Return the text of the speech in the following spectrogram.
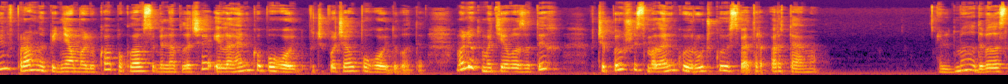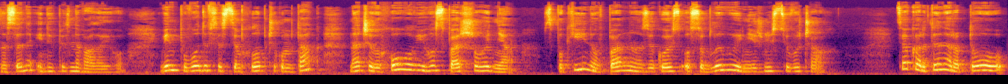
Він вправно підняв малюка, поклав собі на плече і легенько погойд... почав погойдувати. Малюк миттєво затих, вчепившись маленькою ручкою светр Артема. Людмила дивилась на сина і не впізнавала його. Він поводився з цим хлопчиком так, наче виховував його з першого дня, спокійно, впевнено, з якоюсь особливою ніжністю в очах. Ця картина раптово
